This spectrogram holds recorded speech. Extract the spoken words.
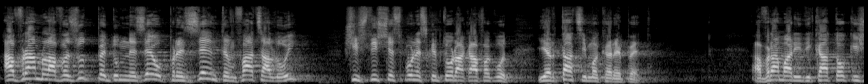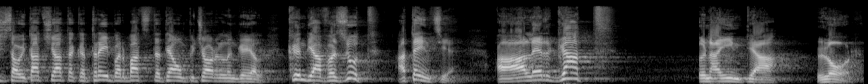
Avram l-a văzut pe Dumnezeu prezent în fața lui și știți ce spune Scriptura că a făcut? Iertați-mă că repet. Avram a ridicat ochii și s-a uitat și iată că trei bărbați stăteau în picioare lângă el. Când i-a văzut, atenție, a alergat înaintea lor.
